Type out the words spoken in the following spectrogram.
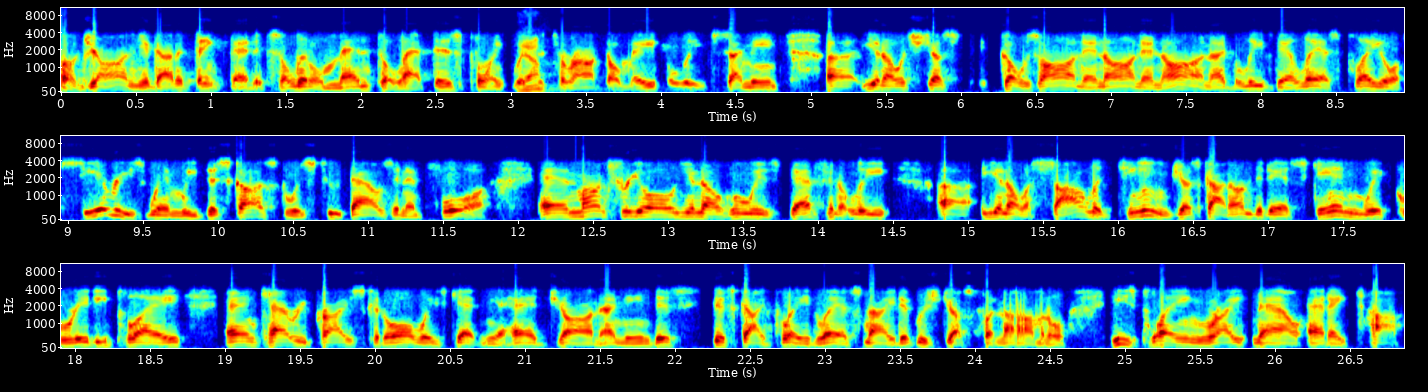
Well, John, you got to think that it's a little mental at this point with Yeah. the Toronto Maple Leafs. I mean, uh, you know, it's just it goes on and on and on. I believe their last playoff series win we discussed was 2004, and Montreal, you know, who is definitely, uh, you know, a solid team, just got under their skin with gritty play, and Carey Price could always get in your head, John. I mean, this this guy played last night; it was just phenomenal. He's playing right now at a top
